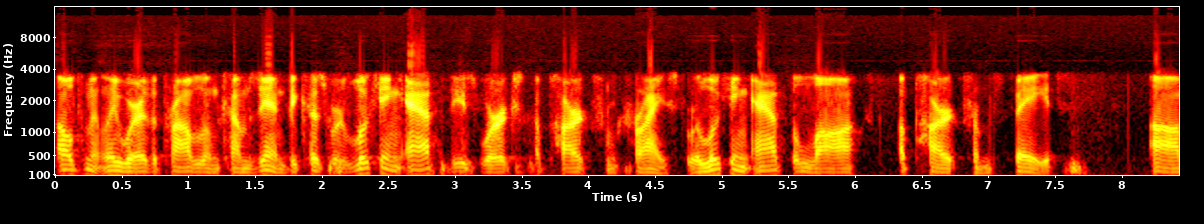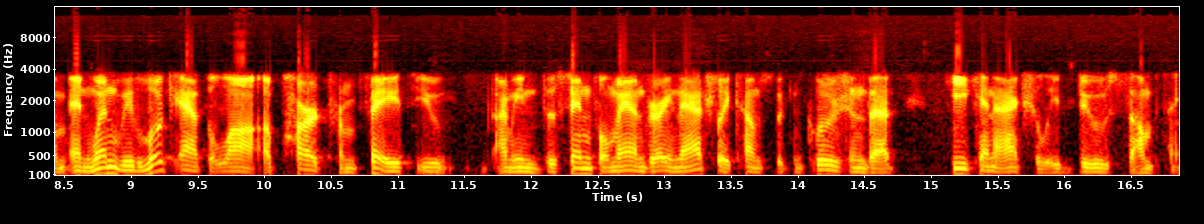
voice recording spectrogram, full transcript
ultimately where the problem comes in because we're looking at these works apart from Christ. We're looking at the law apart from faith. Um, and when we look at the law apart from faith, you, I mean, the sinful man very naturally comes to the conclusion that he can actually do something.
